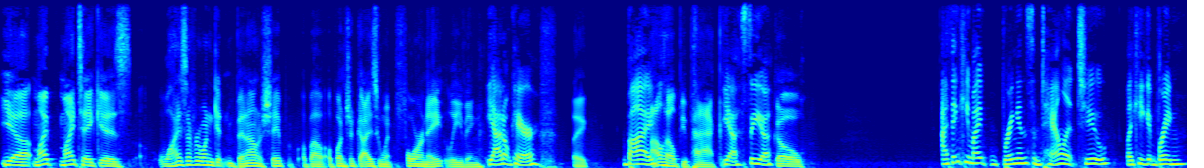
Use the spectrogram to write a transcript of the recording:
Yeah, my my take is why is everyone getting bent out of shape about a bunch of guys who went four and eight leaving? Yeah, I don't care. Like, Bye. I'll help you pack. yeah, see ya. Go. I think he might bring in some talent too. Like he could bring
